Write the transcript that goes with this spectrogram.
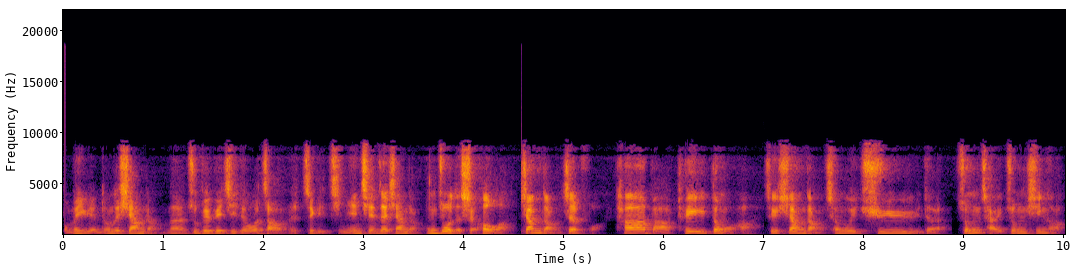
我们远东的香港。那朱培培记得我早这个几年前在香港工作的时候啊，香港政府啊，他把推动啊这个香港成为区域的仲裁中心啊，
